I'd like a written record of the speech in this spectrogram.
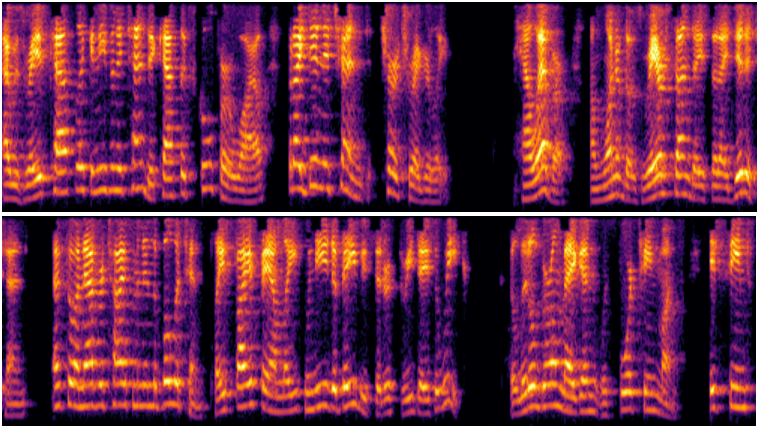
I was raised Catholic and even attended Catholic school for a while, but I didn't attend church regularly. However, on one of those rare Sundays that I did attend, I saw an advertisement in the bulletin placed by a family who needed a babysitter three days a week. The little girl, Megan, was 14 months. It seemed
